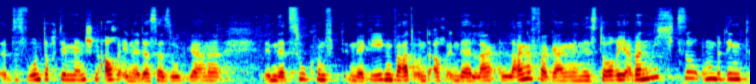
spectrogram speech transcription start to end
Das wohnt doch dem Menschen auch inne, dass er so gerne in der Zukunft, in der Gegenwart und auch in der lang, lange vergangenen Historie, aber nicht so unbedingt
